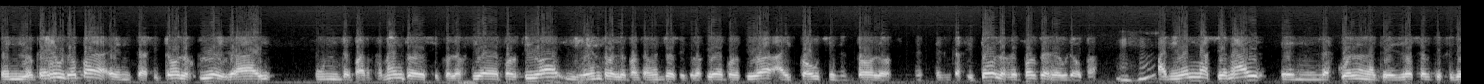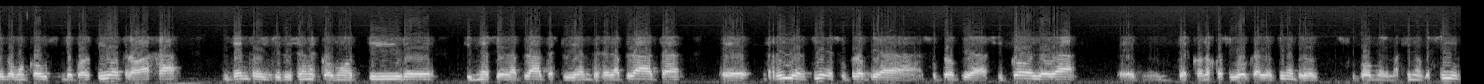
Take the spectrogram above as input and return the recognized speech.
En lo que es Europa, en casi todos los clubes ya hay un departamento de psicología deportiva y dentro del departamento de psicología deportiva hay coaching en todos los en casi todos los deportes de Europa. A nivel nacional, en la escuela en la que yo certifiqué como coach deportivo, trabaja dentro de instituciones como Tigre, Gimnasia de la Plata, Estudiantes de la Plata, eh, River tiene su propia su propia psicóloga, eh, desconozco si Boca lo tiene, pero supongo, imagino que sí.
